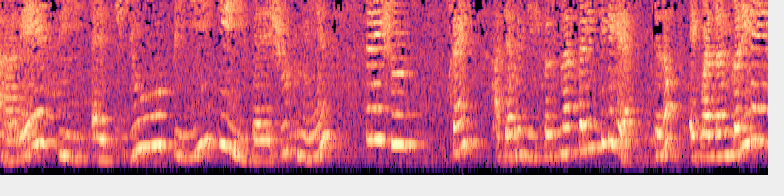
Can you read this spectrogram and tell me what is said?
R A C H U T E parachute means parachute friends આજે આપણે વ્હીકલ્સ ના સ્પેલિંગ શીખી ગયા ચલો એકવાર લર્ન કરી લઈએ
